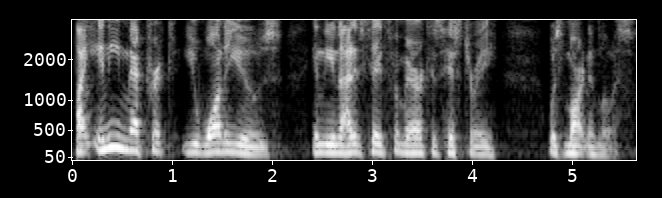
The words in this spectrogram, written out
by any metric you want to use in the United States of America's history was Martin and Lewis.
